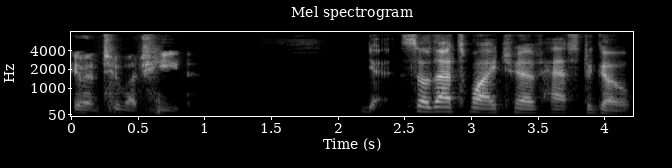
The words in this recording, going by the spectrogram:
given too much heat. yeah, so that's why Chev has to go.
